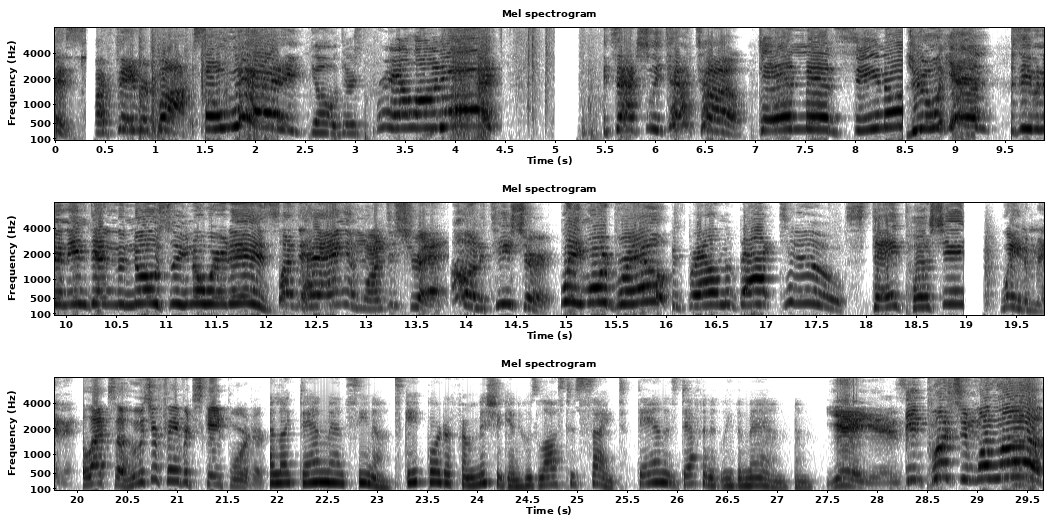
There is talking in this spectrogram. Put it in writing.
is! My favorite box! No way! Yo, there's Braille on it! It's actually tactile! Dan Mancina? You again? There's even an indent in the nose so you know where it is! One to hang and one to shred. Oh, and a t-shirt. Wait, more Braille? There's Braille on the back, too! Stay pushing? Wait a minute. Alexa, who's your favorite skateboarder? I like Dan Mancina, skateboarder from Michigan who's lost his sight. Dan is definitely the man. Yeah, he is. Keep pushing, one love!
